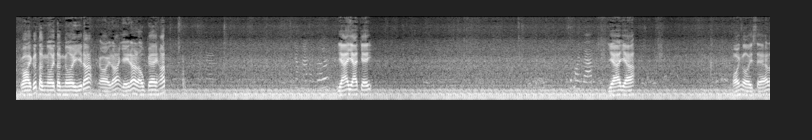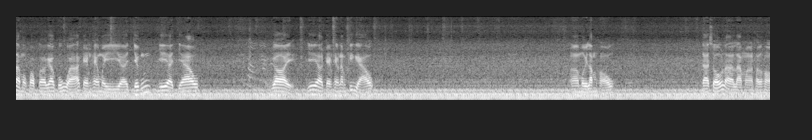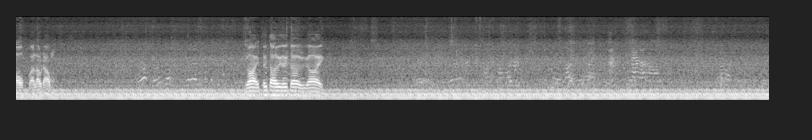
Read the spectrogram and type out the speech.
Rồi, cứ từng người từng người vậy đó. Rồi đó, vậy đó là ok hết. Dạ dạ chị. Dạ dạ mỗi người sẽ là một bọc ờ, rau củ quả kèm theo mì ờ, trứng với ờ, chao. Rồi với kèm theo 5 kg gạo. À, 15 hộ. Đa số là làm thợ hồ và lao động. Rồi từ từ từ từ rồi.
